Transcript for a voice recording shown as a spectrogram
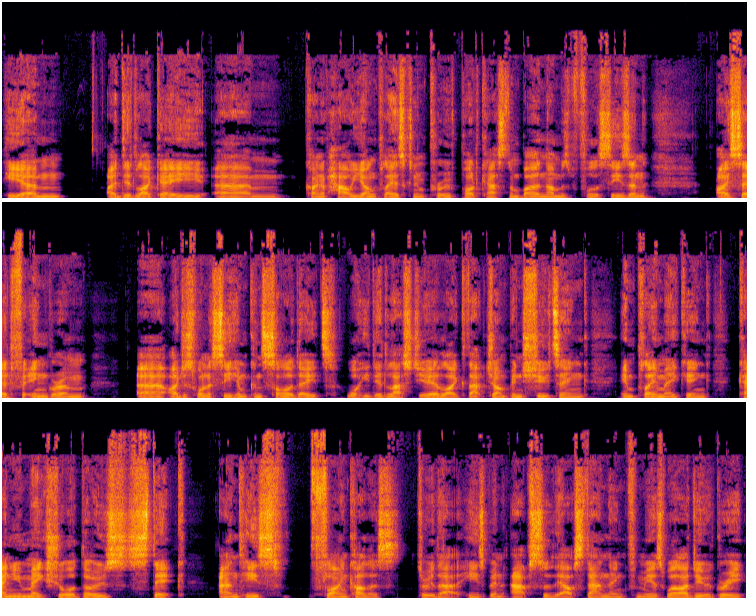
He, um, I did like a um, kind of how young players can improve podcast on by the numbers before the season. I said for Ingram, uh, I just want to see him consolidate what he did last year, like that jump in shooting in playmaking, can you make sure those stick? And he's flying colors through that. He's been absolutely outstanding for me as well. I do agree.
